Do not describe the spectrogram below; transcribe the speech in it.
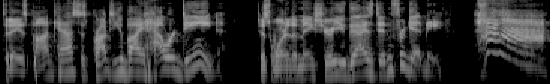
Today's podcast is brought to you by Howard Dean. Just wanted to make sure you guys didn't forget me. Ha!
